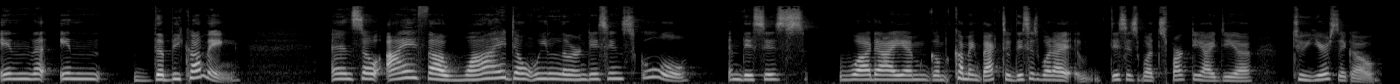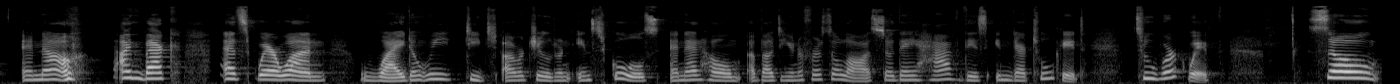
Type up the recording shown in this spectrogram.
in the in the becoming and so I thought, why don't we learn this in school? And this is what I am coming back to. This is what I this is what sparked the idea 2 years ago. And now I'm back at square one. Why don't we teach our children in schools and at home about the universal laws so they have this in their toolkit to work with? So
